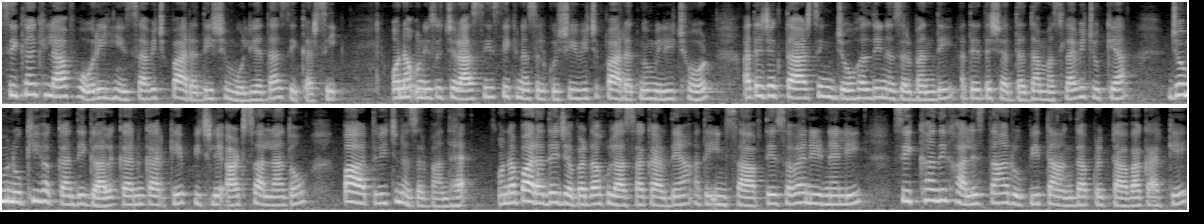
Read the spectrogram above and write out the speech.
ਸਿੱਖਾਂ ਖਿਲਾਫ ਹੋ ਰਹੀ ਹਿੰਸਾ ਵਿੱਚ ਭਾਰਤ ਦੀ ਸ਼ਮੂਲੀਅਤ ਦਾ ਜ਼ਿਕਰ ਸੀ। ਉਹਨਾਂ 1984 ਸਿੱਖ ਨਸਲਕੁਸ਼ੀ ਵਿੱਚ ਭਾਰਤ ਨੂੰ ਮਿਲੀ ਛੋਟ ਅਤੇ ਜਗਤਾਰ ਸਿੰਘ ਜੋਹਲ ਦੀ ਨਜ਼ਰਬੰਦੀ ਅਤੇ ਤਸ਼ੱਦਦ ਦਾ ਮਸਲਾ ਵੀ ਚੁੱਕਿਆ, ਜੋ ਮਨੁੱਖੀ ਹੱਕਾਂ ਦੀ ਗੱਲ ਕਰਨ ਕਰਕੇ ਪਿਛਲੇ 8 ਸਾਲਾਂ ਤੋਂ ਭਾਰਤ ਵਿੱਚ ਨਜ਼ਰਬੰਦ ਹੈ। ਉਹਨਾਂ ਭਾਰਤ ਦੇ ਜ਼ਬਰ ਦਾ ਖੁਲਾਸਾ ਕਰਦਿਆਂ ਅਤੇ ਇਨਸਾਫ ਤੇ ਸਵੈ ਨਿਰਣੇ ਲਈ ਸਿੱਖਾਂ ਦੀ ਖਾਲਿਸਤਾਨ ਰੂਪੀ ਤਾਂਗ ਦਾ ਪ੍ਰਗਟਾਵਾ ਕਰਕੇ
